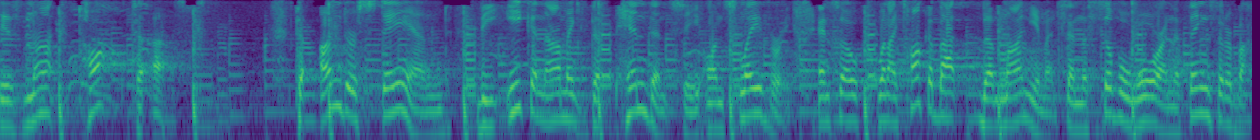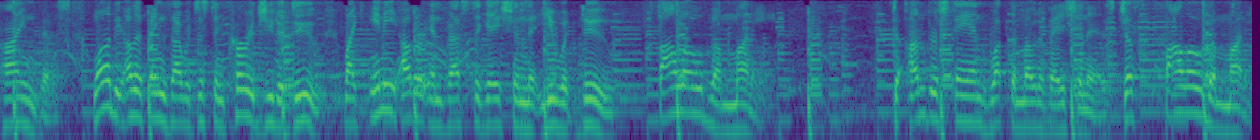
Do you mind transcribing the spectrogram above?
is not taught to us. To understand the economic dependency on slavery. And so when I talk about the monuments and the Civil War and the things that are behind this, one of the other things I would just encourage you to do, like any other investigation that you would do, follow the money to understand what the motivation is. Just follow the money.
